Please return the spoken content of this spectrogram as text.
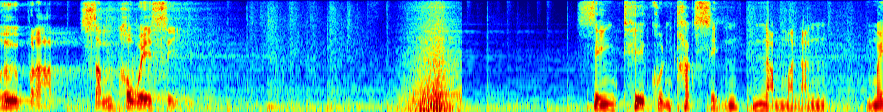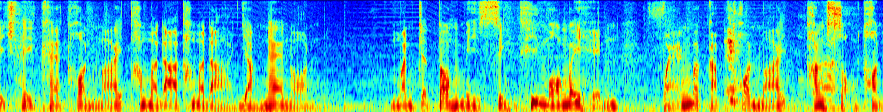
มือปราบสัมภเวสี สิ่งที่คุณทักษิณนำมานั้น ไม่ใช่แค่ท่อนไม้ธรรมดาธรรมดาอย่างแน่นอน มันจะต้องมีสิ่งที่มองไม่เห็น แฝงมากับท่อนไม้ทั้งสองท่อน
